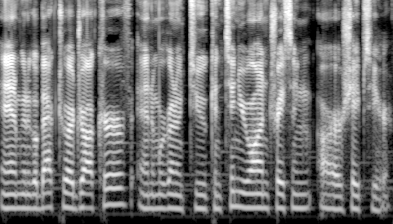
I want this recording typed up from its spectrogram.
And I'm going to go back to our draw curve and we're going to continue on tracing our shapes here.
